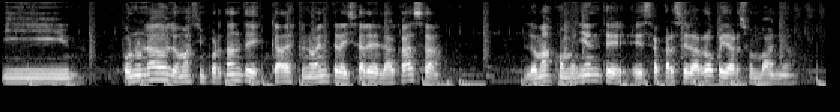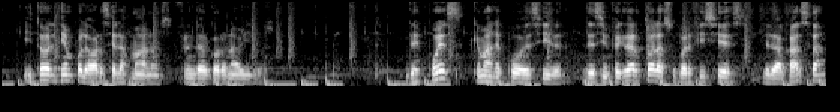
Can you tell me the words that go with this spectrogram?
Y por un lado, lo más importante es cada vez que uno entra y sale de la casa, lo más conveniente es sacarse la ropa y darse un baño. Y todo el tiempo lavarse las manos frente al coronavirus. Después, ¿qué más les puedo decir? Desinfectar todas las superficies de la casa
